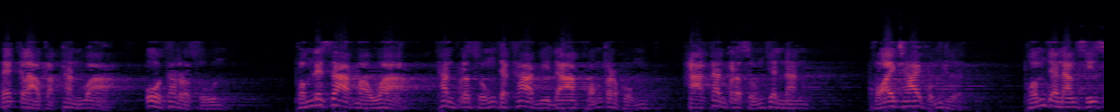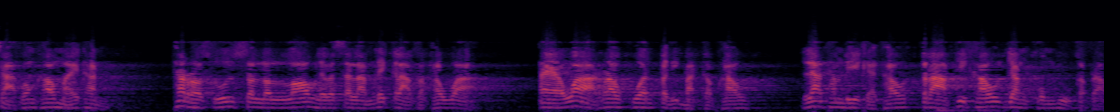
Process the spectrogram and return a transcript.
และกล่าวกับท่านว่า โอ้ท่านรอซูล ผมได้ทราบมาว่าท่านประสงค์จะฆ่าบิดาของกระผม หากท่านประสงค์เช่นนั้น ขอให้ชายผมเถิด ผมจะนำศีรษะของเขาหมายท่าน ถ้ารอซูลสลลลอฮุเลวะสลัมได้กล่าวกับเขาว่า แต่ว่าเราควรปฏิบัติกับเขา และทำดีแก่เขาตราบที่เขายังคงอยู่กับเรา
